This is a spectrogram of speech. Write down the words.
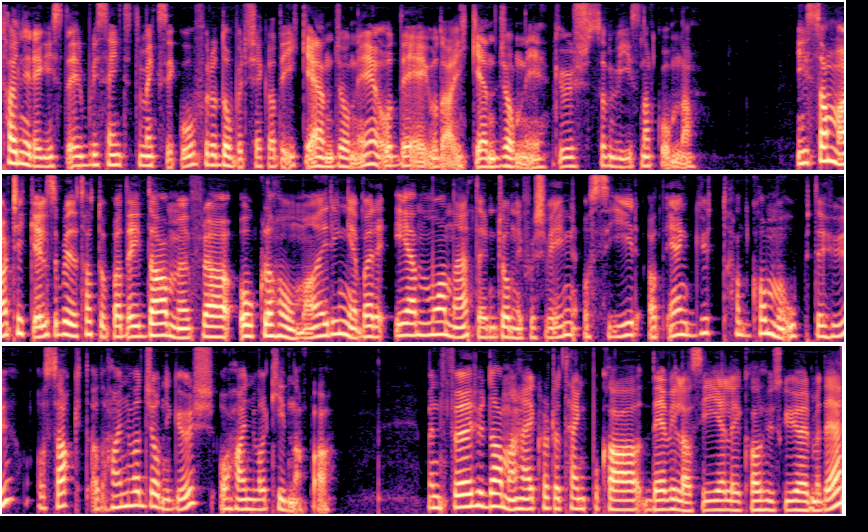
Tannregister blir sendt til Mexico for å dobbeltsjekke at det ikke er en Johnny, og det er jo da ikke en Johnny-kurs som vi snakker om, da. I samme artikkel så blir det tatt opp at ei dame fra Oklahoma ringer bare én måned etter en Johnny forsvinner, og sier at en gutt hadde kommet opp til hun og sagt at han var Johnny Gush, og han var kidnappa. Men før hun dama her klarte å tenke på hva det ville si, eller hva hun skulle gjøre med det,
